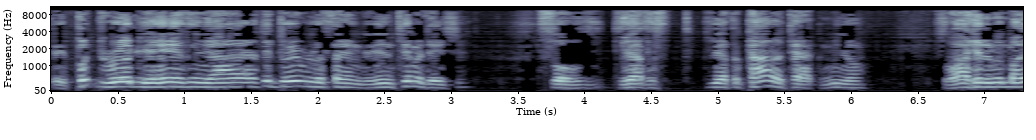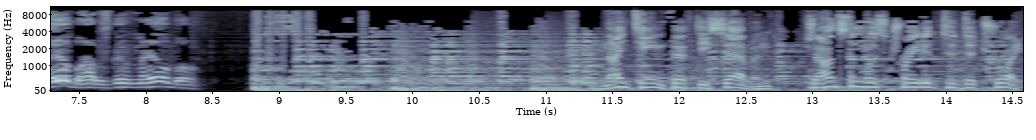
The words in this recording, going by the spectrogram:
they put the rub your hands in your eyes, they do every little thing to intimidate you. So you have to you have to counterattack them, you know. So I hit him with my elbow. I was good with my elbow. In 1957, Johnson was traded to Detroit,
